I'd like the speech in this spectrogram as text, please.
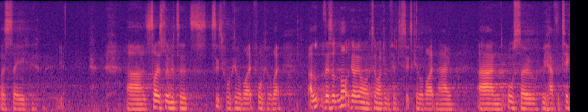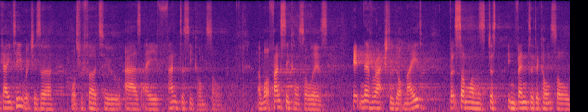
let's say uh, size limited, 64 kilobyte, 4 kilobyte. Uh, there's a lot going on on 256 kilobyte now. And also we have the TIC-80, which is a, what's referred to as a fantasy console. And what a fantasy console is, it never actually got made, but someone's just invented a console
